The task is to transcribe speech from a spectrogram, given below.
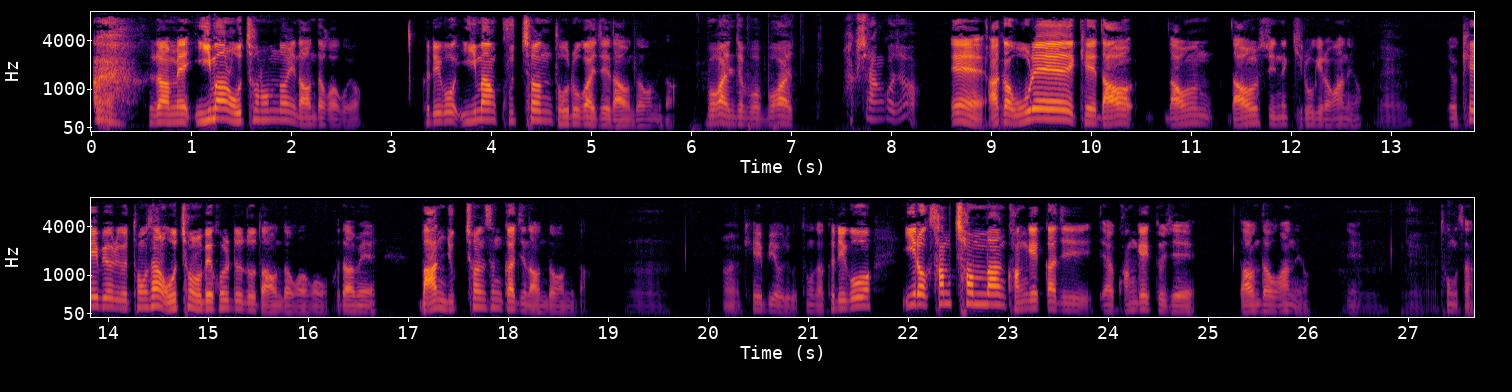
그 다음에 2만 5천 홈런이 나온다고 하고요. 그리고 2만 9천 도루가 이제 나온다고 합니다. 뭐가 이제 뭐, 뭐가 확실한 거죠? 예, 아까 올해 이렇게 나오, 나온, 나올 수 있는 기록이라고 하네요. 네. KBO 리그 통산 5,500 홀드도 나온다고 하고, 그 다음에 16,000 승까지 나온다고 합니다. 음, 어, KBO 리그 통산. 그리고 1억 3천만 관객까지, 야, 관객도 이제 나온다고 하네요. 예. 음, 예. 통산.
